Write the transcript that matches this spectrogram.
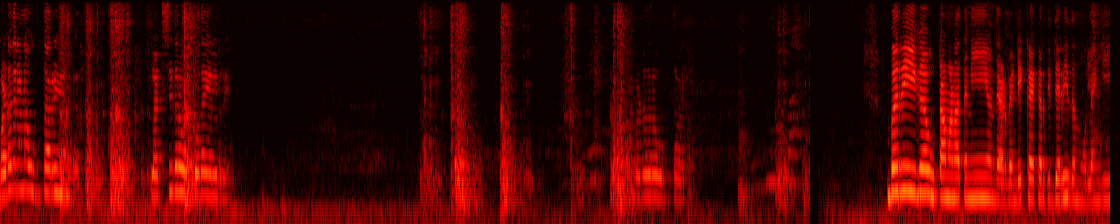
ಬಡದ್ರೆ ನಾವು ಉಗ್ತಾರ್ರಿ ಹಂಗೆ? ಲಟ್ಸಿದ್ರೆ ಉಗ್ಗೋದೇ ಇಲ್ರಿ. ಬಡದ್ರೆ ಬರ್ರಿ ಈಗ ಊಟ ಮಾಡತ್ತೀನಿ ಒಂದೆರಡು ಬೆಂಡೆಕಾಯಿ ಕರ್ತಿದ್ದೆ ರೀ, ಇದು ಮೂಲಂಗಿ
